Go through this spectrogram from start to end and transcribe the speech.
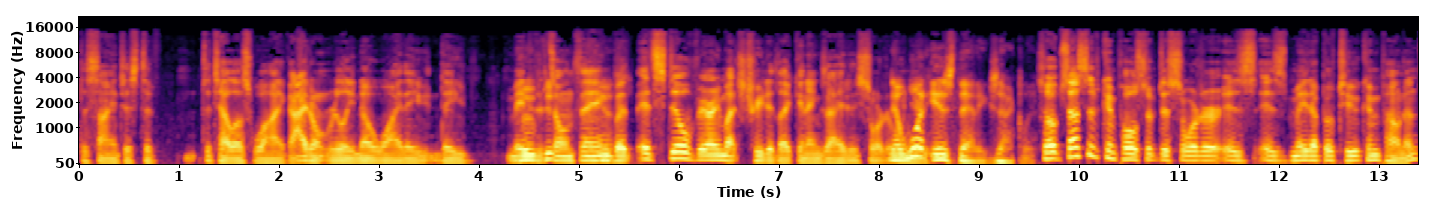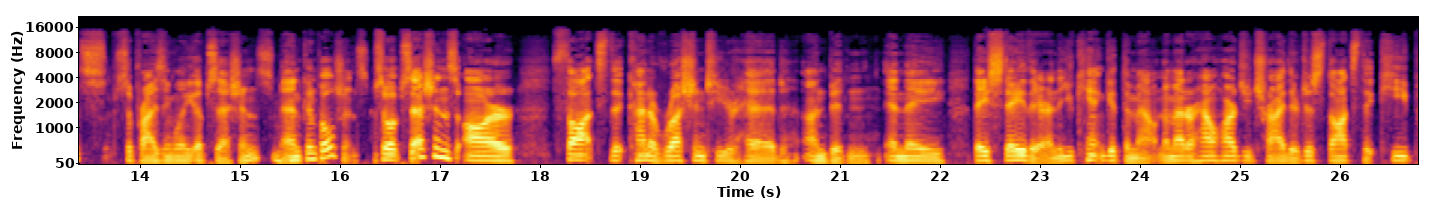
the scientists to to tell us why. I don't really know why they they made Moved it its it? own thing, Yes. but it's still very much treated like an anxiety disorder. Now, what is that exactly? so obsessive compulsive disorder is is made up of two components, surprisingly obsessions mm-hmm. and compulsions. So obsessions are thoughts that kind of rush into your head unbidden and they they stay there and you can't get them out. No matter how hard you try, they're just thoughts that keep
